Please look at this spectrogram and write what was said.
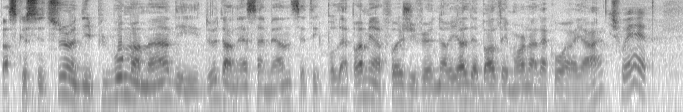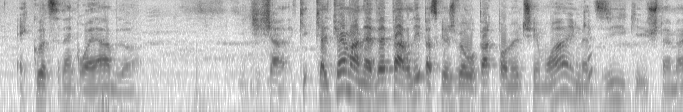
Parce que c'est-tu un des plus beaux moments des deux dernières semaines? C'était que pour la première fois, j'ai vu un oriole de Baltimore dans la cour arrière. Chouette. Écoute, c'est incroyable, là. Quelqu'un m'en avait parlé parce que je vais au parc pas loin de chez moi. Il m'a dit que justement,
